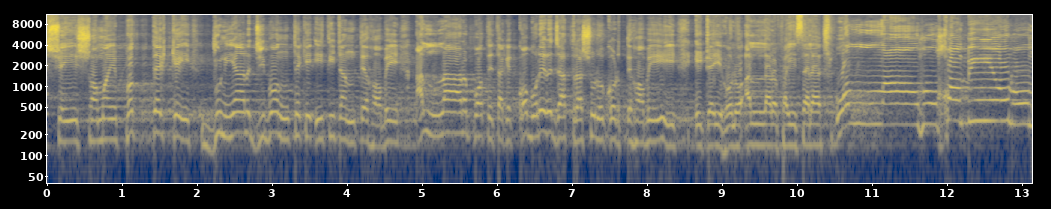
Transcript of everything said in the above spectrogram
সেই সময় প্রত্যেককেই দুনিয়ার জীবন থেকে ইতি টানতে হবে। আল্লাহর পথে তাকে কবরের যাত্রা শুরু করতে হবে। এটাই হলো আল্লাহর ফাইসালা ওয়াল্লাহু খবীরুম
